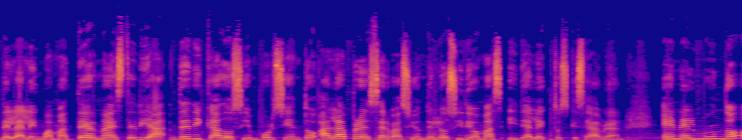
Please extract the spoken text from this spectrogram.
de la Lengua Materna, este día dedicado 100% a la preservación de los idiomas y dialectos que se hablan en el mundo.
